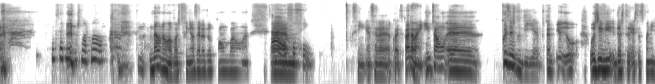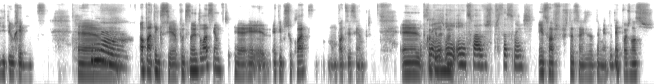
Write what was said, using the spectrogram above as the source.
Mas é mesmo normal. não, não, a voz de fanhosa era do combão. lá. Ah, Um, essa sim. Sim, essa era a coisa. Ora bem, então, uh, coisas do dia. Portanto, eu, eu- hoje vi, desta, esta semana evitei o Reddit. Um, Não. Opa, tem que ser, porque senão eu estou lá sempre. É, é- é- é tipo chocolate, não pode ser sempre. Das em, em, em suaves prestações. em suaves prestações, exatamente. Até para os, nossos,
